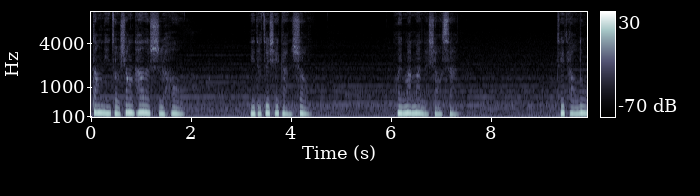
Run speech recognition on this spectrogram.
当你走向它的时候，你的这些感受会慢慢的消散。这条路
